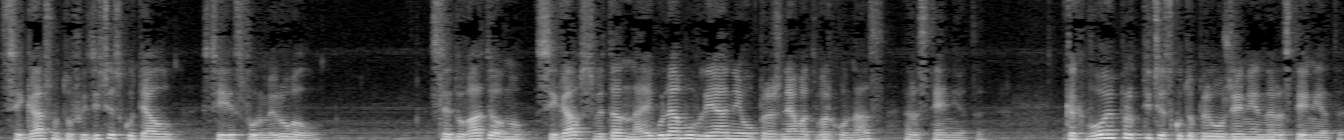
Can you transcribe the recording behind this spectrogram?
сегашното физическо тяло, се е сформирувало. Следователно, сега в света най-голямо влияние упражняват върху нас растенията. Какво е практическото приложение на растенията?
